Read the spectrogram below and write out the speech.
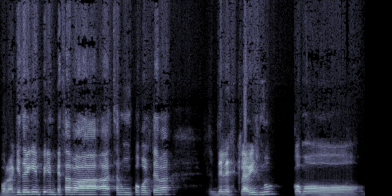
porque aquí también empezaba a estar un poco el tema del esclavismo como,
